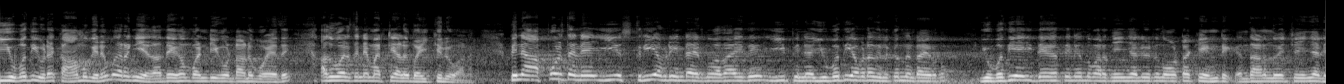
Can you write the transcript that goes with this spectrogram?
ഈ യുവതിയുടെ കാമുകനും ഇറങ്ങിയത്. അദ്ദേഹം വണ്ടി കൊണ്ടാണ് പോയത്. അതുപോലെ തന്നെ മറ്റേ ആൾ ബൈക്കിലുമാണ്. പിന്നെ അപ്പോൾ തന്നെ ഈ സ്ത്രീ അവിടെ ഉണ്ടായിരുന്നു. അതായത് ഈ പിന്നെ യുവതി അവിടെ നിൽക്കുന്നുണ്ടായിരുന്നു. യുവതിയെ ഇദ്ദേഹത്തിന് എന്ന് പറഞ്ഞു കഴിഞ്ഞാൽ ഒരു നോട്ടൊക്കെ ഉണ്ട്. എന്താണെന്ന് വെച്ച് കഴിഞ്ഞാൽ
